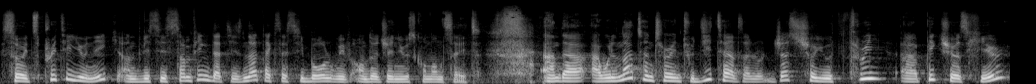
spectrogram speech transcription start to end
So it's pretty unique, and this is something that is not accessible with endogenous condensate. And uh, I will not enter into details, I will just show you three uh, pictures here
